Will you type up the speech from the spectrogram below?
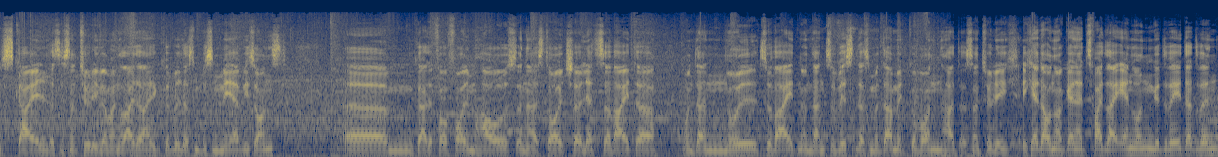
ist geil. Das ist natürlich, wenn man Reiter kribbelt das ein bisschen mehr wie sonst. Ähm, gerade vor vollem Haus, dann als Deutscher letzter Reiter und dann null zu reiten und dann zu wissen, dass man damit gewonnen hat, ist natürlich. Ich hätte auch noch gerne zwei, drei Ehrenrunden gedreht da drin.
